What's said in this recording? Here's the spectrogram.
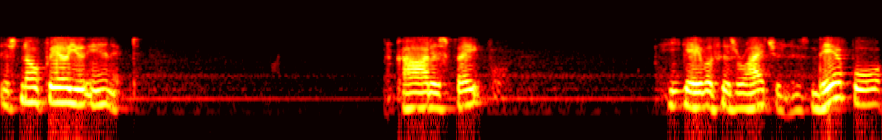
There's no failure in it. God is faithful. He gave us His righteousness. Therefore,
